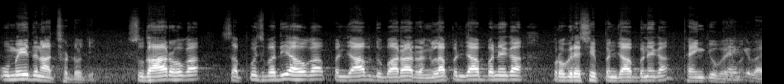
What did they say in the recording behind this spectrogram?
ਉਮੀਦ ਨਾ ਛੱਡੋ ਜੀ। ਸੁਧਾਰ ਹੋਗਾ ਸਭ ਕੁਝ ਵਧੀਆ ਹੋਗਾ ਪੰਜਾਬ ਦੁਬਾਰਾ ਰੰਗਲਾ ਪੰਜਾਬ ਬਣੇਗਾ ਪ੍ਰੋਗਰੈਸਿਵ ਪੰਜਾਬ ਬਣੇਗਾ। Thank you very thank you very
